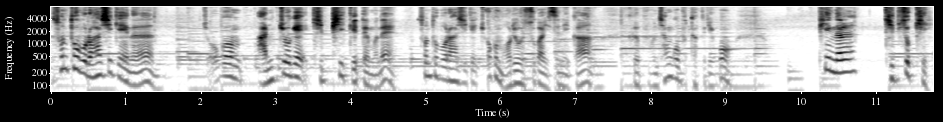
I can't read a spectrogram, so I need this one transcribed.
손톱으로 하시기에는 조금 안쪽에 깊이 있기 때문에 손톱으로 하시기에 조금 어려울 수가 있으니까 그 부분 참고 부탁드리고 핀을 깊숙이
